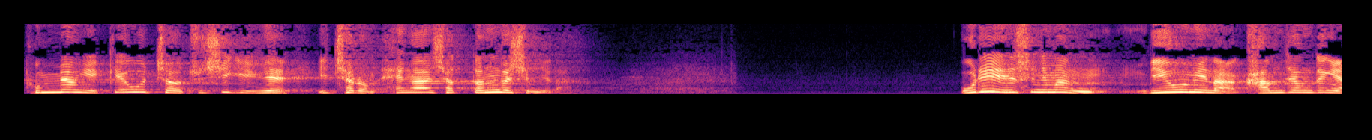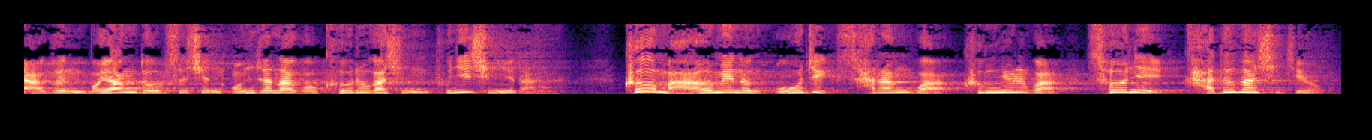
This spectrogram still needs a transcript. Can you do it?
분명히 깨우쳐 주시기 위해 이처럼 행하셨던 것입니다. 우리 예수님은 미움이나 감정 등의 악은 모양도 없으신 온전하고 거룩하신 분이십니다. 그 마음에는 오직 사랑과 극률과 선이 가득하시지요.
